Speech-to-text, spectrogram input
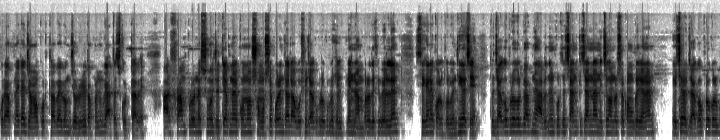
করে আপনাকে জমা করতে হবে এবং জরুরি ডকুমেন্টগুলো অ্যাটাচ করতে হবে। আর ফর্ম পূরণের সময় যদি আপনার কোনো সমস্যা পড়েন, তাহলে অবশ্যই জাগো প্রকল্পের হেল্পলাইন নাম্বারও দেখে ফেললেন, সেখানে কল করবেন, ঠিক আছে? তো জাগো প্রকল্পে আপনি আবেদন করতে চান কি চান না, নিচে কমেন্ট কমেন্ট করে জানান। এছাড়াও জাগো প্রকল্প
